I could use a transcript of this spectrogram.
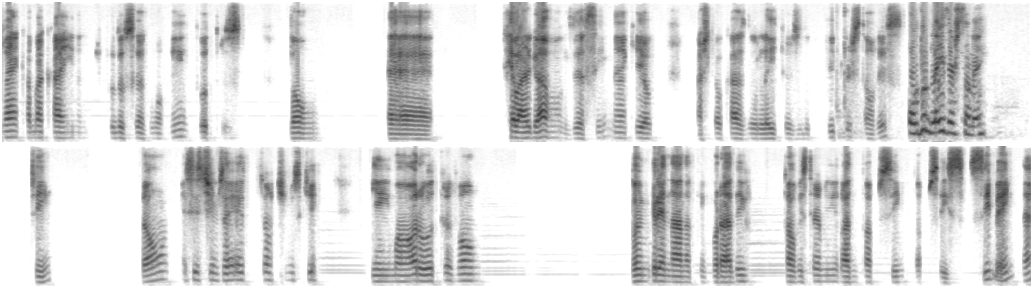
vai acabar caindo de produção em algum momento, outros vão é, relargar, vamos dizer assim, né? Que eu acho que é o caso do Lakers e do Clippers, talvez. Ou do Blazers também. Sim. Então, esses times aí são times que em uma hora ou outra vão, vão engrenar na temporada e talvez termine lá no top 5, top 6. Se bem, né?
